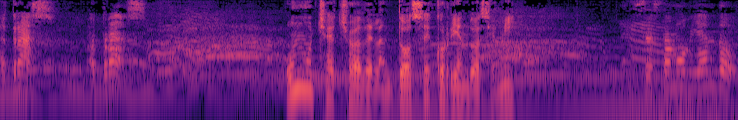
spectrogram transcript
Atrás, atrás. Un muchacho adelantóse corriendo hacia mí. Se está moviendo.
